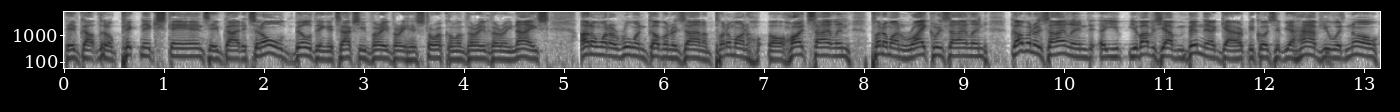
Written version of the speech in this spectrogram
They've got little picnic stands. They've got. It's an old building. It's actually very, very historical and very, very nice. I don't want to ruin Governor's Island. Put them on uh, Hart's Island. Put them on Rikers Island. Governor's Island. Uh, you, you obviously haven't been there, Garrett, because if you have, you would know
